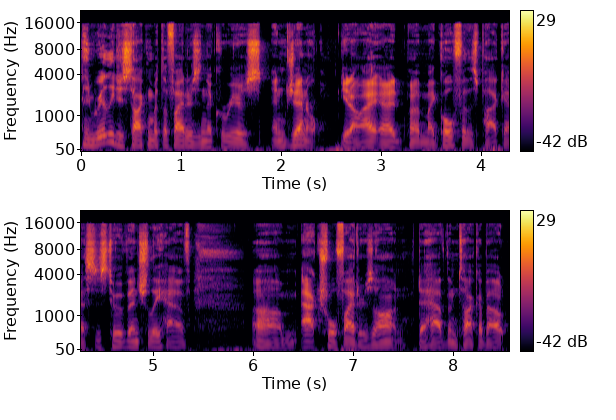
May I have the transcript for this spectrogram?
and really just talking about the fighters and their careers in general. You know, I, I my goal for this podcast is to eventually have um, actual fighters on to have them talk about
